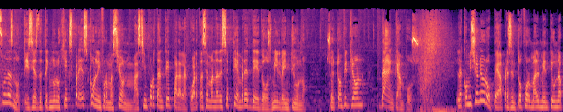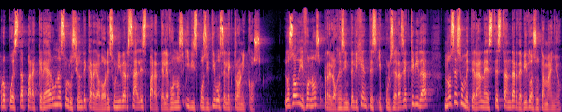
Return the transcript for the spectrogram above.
son las noticias de Tecnología Express con la información más importante para la cuarta semana de septiembre de 2021. Soy tu anfitrión, Dan Campos. La Comisión Europea presentó formalmente una propuesta para crear una solución de cargadores universales para teléfonos y dispositivos electrónicos. Los audífonos, relojes inteligentes y pulseras de actividad no se someterán a este estándar debido a su tamaño.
